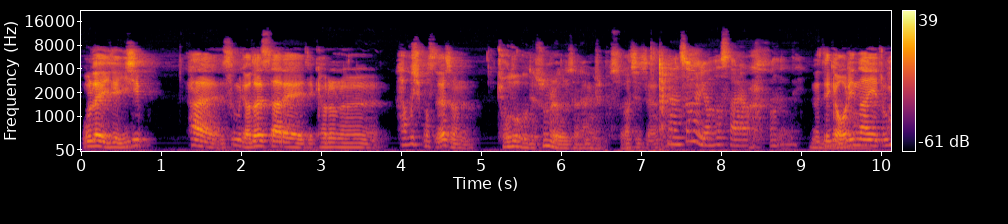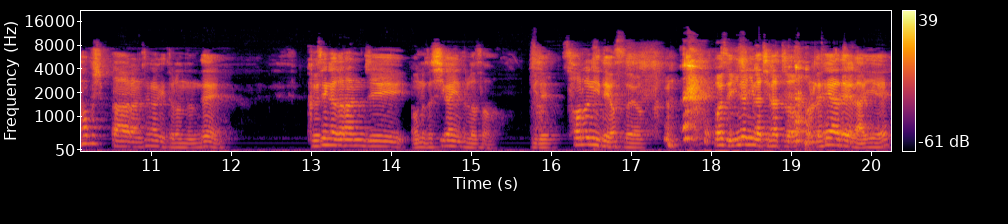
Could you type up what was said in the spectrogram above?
원래 이제 28, 28살에 이제 결혼을 하고 싶었어요, 저는. 저도 근데 28살에 하고 네. 싶었어요. 아, 진짜요? 한 26살 하고 싶었는데 근데 되게 어린 나이에 좀 하고 싶다라는 생각이 들었는데 그 생각을 한 지 어느덧 시간이 흘러서 이제 서른이 되었어요. 벌써 2년이나 지났죠. 원래 해야 될 나이에.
